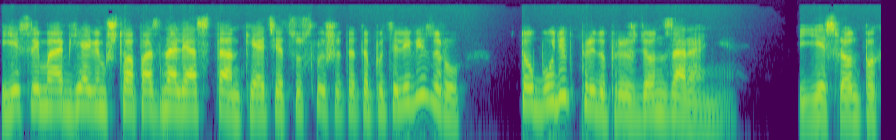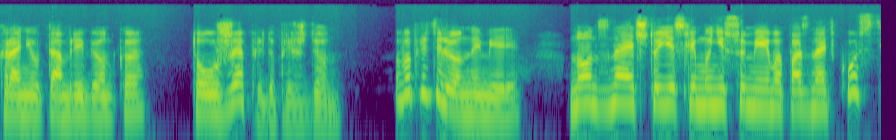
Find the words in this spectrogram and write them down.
Если мы объявим, что опознали останки, и отец услышит это по телевизору, то будет предупрежден заранее. Если он похоронил там ребенка, то уже предупрежден. В определенной мере. Но он знает, что если мы не сумеем опознать кости,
